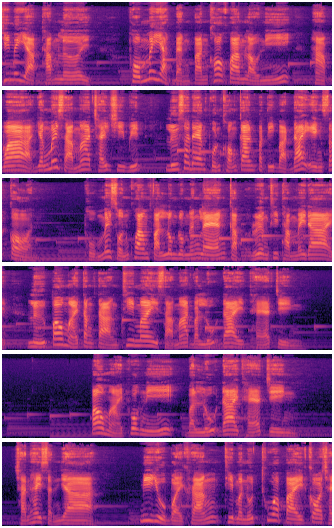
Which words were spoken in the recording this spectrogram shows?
ที่ไม่อยากทำเลย ผมไม่อยากแบ่งปันข้อความเหล่านี้ หากว่ายังไม่สามารถใช้ชีวิต หรือแสดงผลของการปฏิบัติได้เองซะก่อน ผมไม่สนความฝันลมๆแรงๆกับเรื่องที่ทำไม่ได้ หรือเป้าหมายต่างๆ ที่ไม่สามารถบรรลุได้แท้จริง เป้าหมายพวกนี้บรรลุได้แท้จริง ฉันให้สัญญา มีอยู่บ่อยครั้งที่มนุษย์ทั่วไปก็ใช้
